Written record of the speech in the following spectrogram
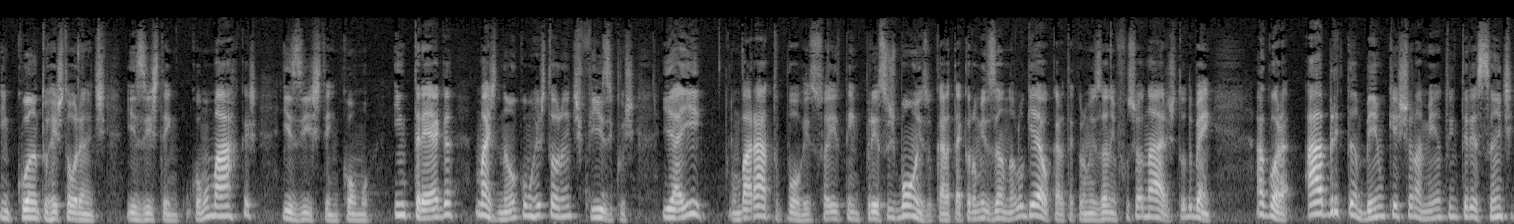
enquanto restaurantes. Existem como marcas, existem como entrega, mas não como restaurantes físicos. E aí, um barato, pô, isso aí tem preços bons, o cara está economizando no aluguel, o cara está economizando em funcionários, tudo bem. Agora, abre também um questionamento interessante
